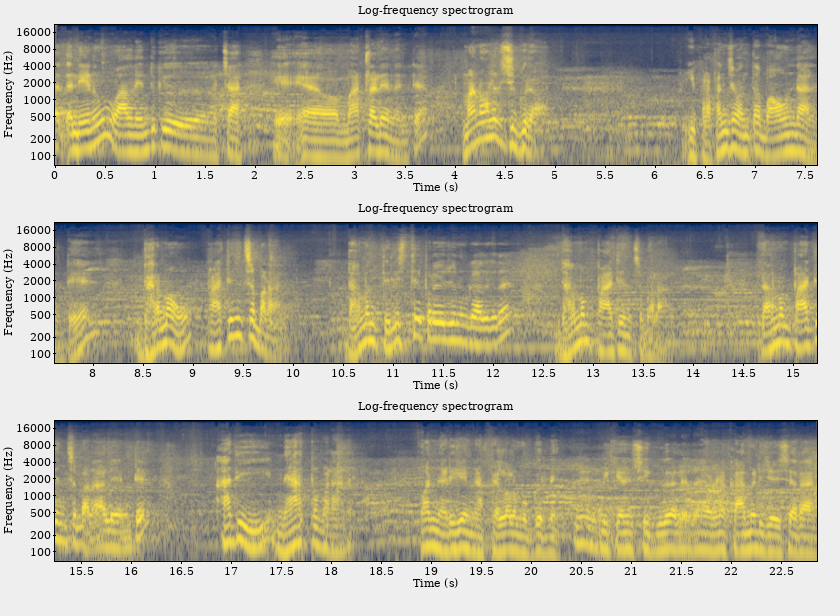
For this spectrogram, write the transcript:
నేను వాళ్ళని ఎందుకు మాట్లాడానంటే మన వాళ్ళకి సిగ్గురా. ఈ ప్రపంచం అంతా బాగుండాలంటే ధర్మం పాటించబడాలి. ధర్మం తెలిస్తే ప్రయోజనం కాదు కదా ధర్మం పాటించబడాలి. ధర్మం పాటించబడాలి అంటే అది నేర్పబడాలి. వాడిని అడిగాను నా పిల్లల ముగ్గురిని మీకేం సిగ్గుగా లేదా? ఎవరైనా కామెడీ చేశారా? అని.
